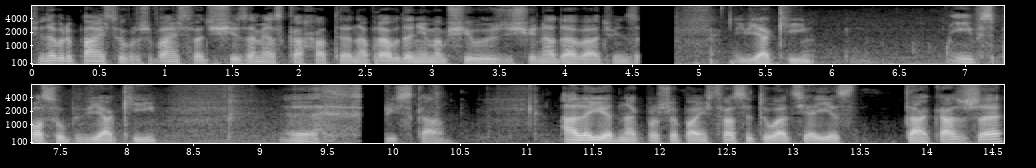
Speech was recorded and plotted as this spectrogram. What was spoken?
Dzień dobry Państwu, proszę Państwa. Dzisiaj zamiast KHT naprawdę nie mam siły już dzisiaj nadawać, więc w jaki i w sposób, w jaki e. Ale jednak, proszę Państwa, sytuacja jest taka, że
